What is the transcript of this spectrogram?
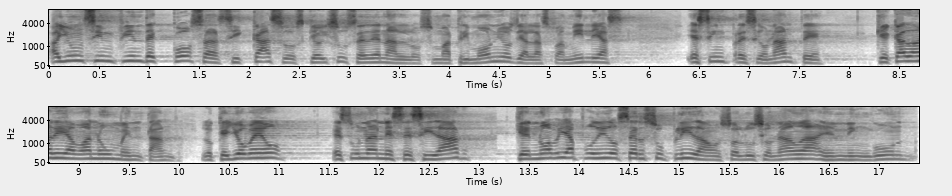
hay un sinfín de cosas y casos que hoy suceden a los matrimonios y a las familias es impresionante que cada día van aumentando. Lo que yo veo es una necesidad que no había podido ser suplida o solucionada en ningún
